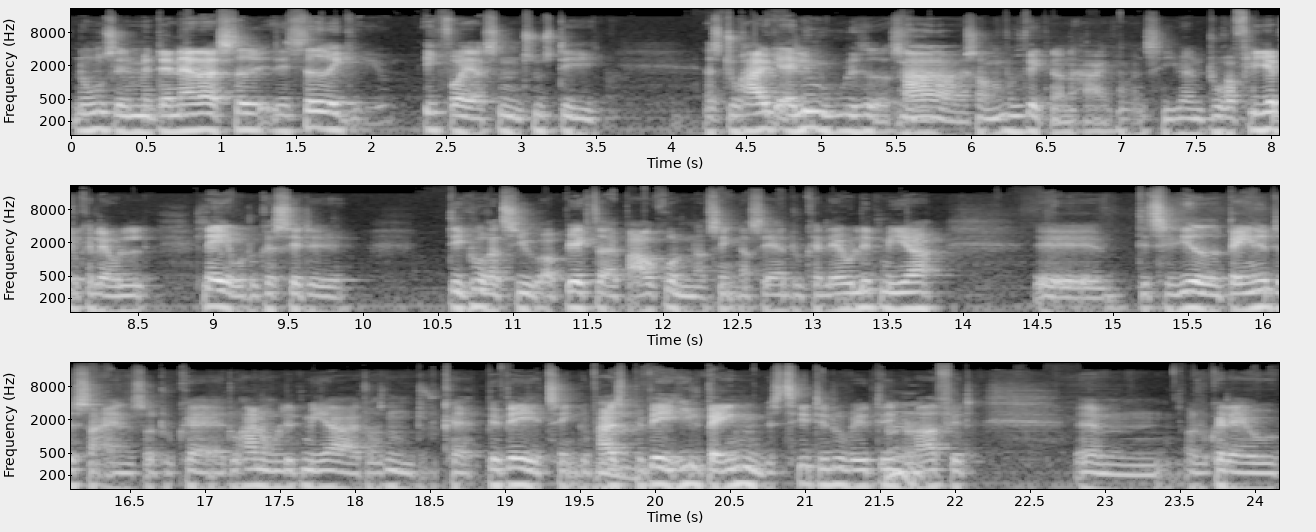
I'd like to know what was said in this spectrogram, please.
nogensinde, men den er der stadig, det er stadig ikke, ikke hvor jeg sådan synes, det Altså, du har ikke alle muligheder, som, Nej, nej. som udviklerne har, kan man sige. Men du har flere, du kan lave lag, hvor du kan sætte dekorative objekter i baggrunden og ting og sager. Du kan lave lidt mere øh, detaljerede banedesigns, og du, kan, du har nogle lidt mere, du, har sådan, du kan bevæge ting. Du kan faktisk Mm. bevæge hele banen, hvis det er det, du vil. Det er Mm. mm. meget fedt. Øhm, og du kan lave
